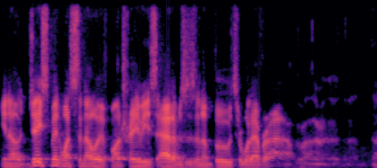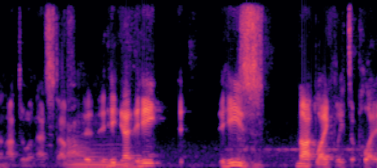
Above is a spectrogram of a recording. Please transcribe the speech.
You know, Jay Smith wants to know if Montravius Adams is in a booth or whatever. I don't, not doing that stuff. Um. he, he he's not likely to play,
